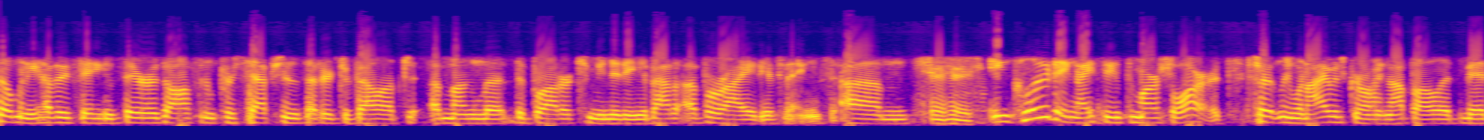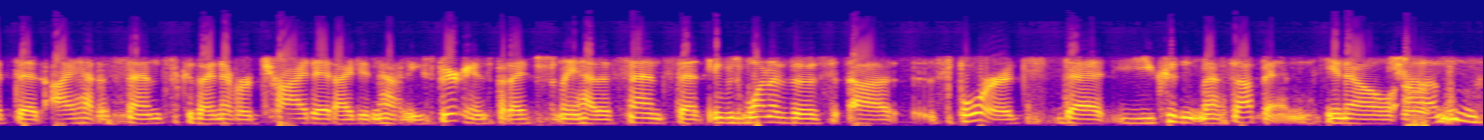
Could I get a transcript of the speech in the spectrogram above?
so many other things, there is often perceptions that are developed among the, the broader community about a variety of things, um, mm-hmm. including, I think, the martial arts. Certainly, when I was growing up, I'll admit that I had a sense because I never tried it, I didn't have any experience, but I certainly had a sense that it was one of those uh, sports that you couldn't mess up in, you know, sure. um,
